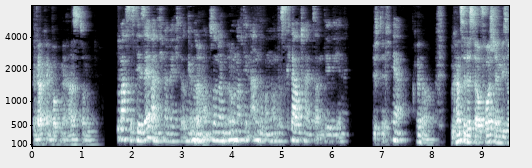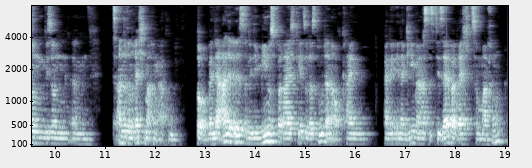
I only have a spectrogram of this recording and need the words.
wenn gar keinen Bock mehr hast und Du machst es dir selber nicht mehr recht, genau, sondern genau. nur nach den anderen und das klaut halt dann dir die Energie. Richtig. Ja. Genau. Du kannst dir das ja auch vorstellen wie so ein, wie so ein ähm, das anderen Recht machen Akku. So, wenn der alle ist und in den Minusbereich geht, sodass du dann auch kein, keine Energie mehr hast, es dir selber recht zu machen,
